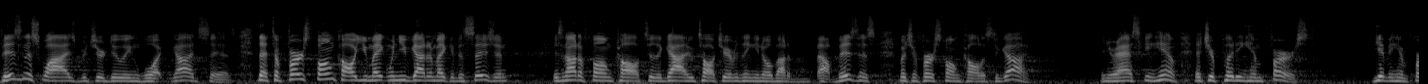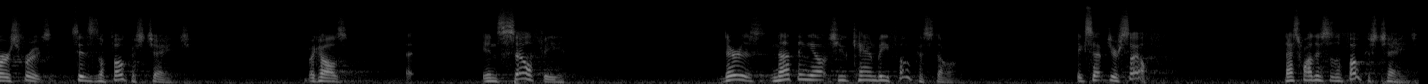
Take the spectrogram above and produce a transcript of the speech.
business wise, but you're doing what God says. That the first phone call you make when you've got to make a decision is not a phone call to the guy who taught you everything you know about, about business, but your first phone call is to God. And you're asking Him that you're putting Him first, giving Him first fruits. See, this is a focus change. Because in selfie, there is nothing else you can be focused on except yourself. That's why this is a focus change.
